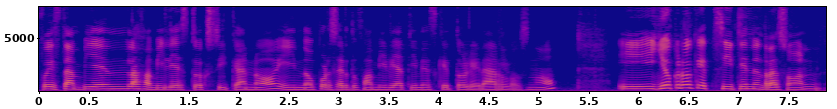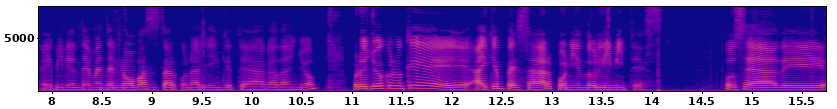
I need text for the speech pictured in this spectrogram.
pues también la familia es tóxica, ¿no? Y no por ser tu familia tienes que tolerarlos, ¿no? Y yo creo que sí tienen razón, evidentemente no vas a estar con alguien que te haga daño, pero yo creo que hay que empezar poniendo límites. O sea, de,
